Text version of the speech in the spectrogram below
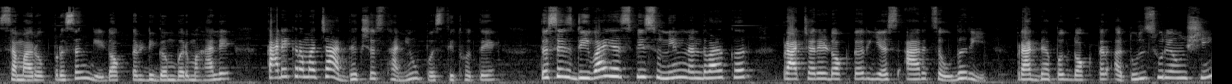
समारोप प्रसंगी डॉक्टर दिगंबर महाले कार्यक्रमाच्या अध्यक्षस्थानी उपस्थित होते. तसेच डीवायएसपी सुनील नंदवाळकर प्राचार्य डॉक्टर एस आर चौधरी प्राध्यापक डॉक्टर अतुल सूर्यवंशी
